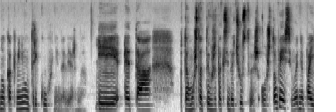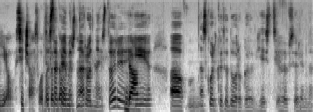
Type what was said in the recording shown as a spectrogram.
ну, как минимум три кухни, наверное. Mm-hmm. И это потому что ты уже так себя чувствуешь. О, что бы я сегодня поел сейчас? Вот это такая момент. международная история. Да. И а, насколько это дорого есть э, все время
